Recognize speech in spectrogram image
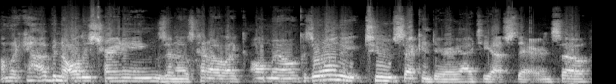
I'm like, yeah, I've been to all these trainings, and I was kind of like on my own because there were only two secondary ITS there, and so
